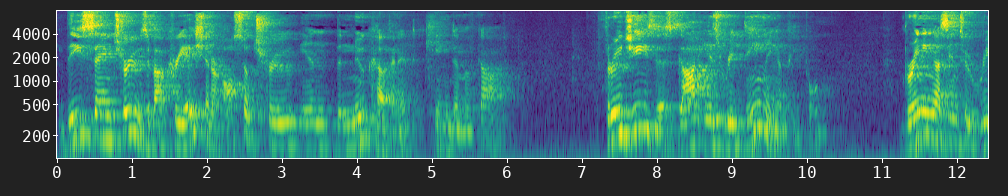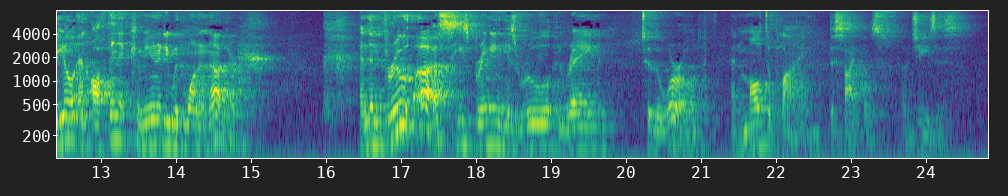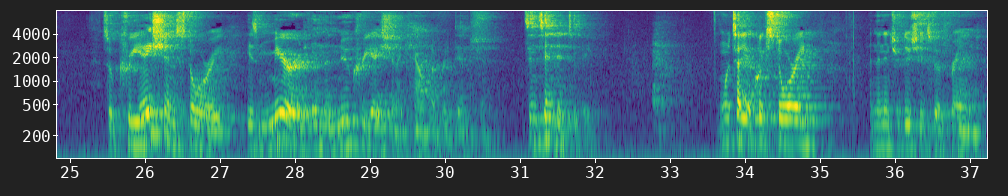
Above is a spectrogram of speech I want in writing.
These same truths about creation are also true in the new covenant kingdom of God. Through Jesus, God is redeeming a people, bringing us into real and authentic community with one another. And then through us, He's bringing His rule and reign to the world and multiplying disciples of Jesus. So, creation story is mirrored in the new creation account of redemption. It's intended to be. I want to tell you a quick story and then introduce you to a friend.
